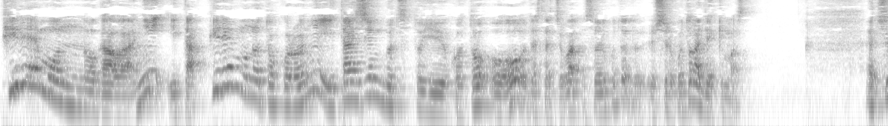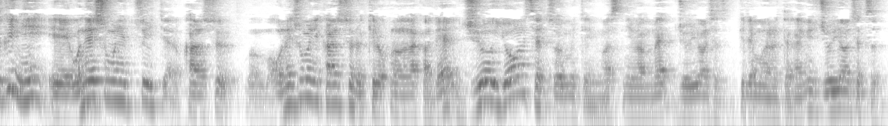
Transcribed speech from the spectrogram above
ピレモンの側にいた、ピレモンのところにいた人物ということを、私たちはそういうことを知ることができます。次に、オネシモについての関する、オネシモに関する記録の中で14節を見てみます。2番目、14節、ピレモンの手紙14節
